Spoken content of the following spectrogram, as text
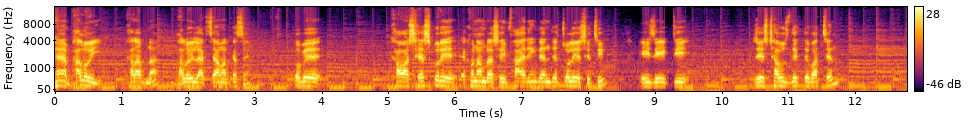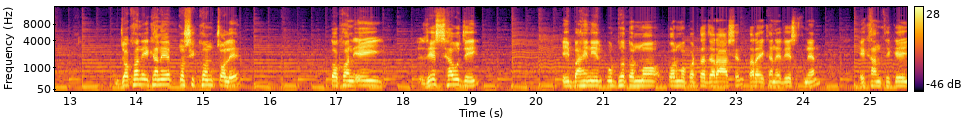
হ্যাঁ ভালোই, খারাপ না, ভালোই লাগছে আমার কাছে। তবে খাওয়া শেষ করে এখন আমরা সেই ফায়ারিং রেঞ্জে চলে এসেছি। এই যে একটি রেস্ট হাউস দেখতে পাচ্ছেন। যখন এখানে প্রশিক্ষণ চলে, তখন এই রেস্ট হাউসেই এই বাহিনীর ঊর্ধ্বতন কর্মকর্তা যারা আসেন, তারা এখানে রেস্ট নেন। এখান থেকেই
